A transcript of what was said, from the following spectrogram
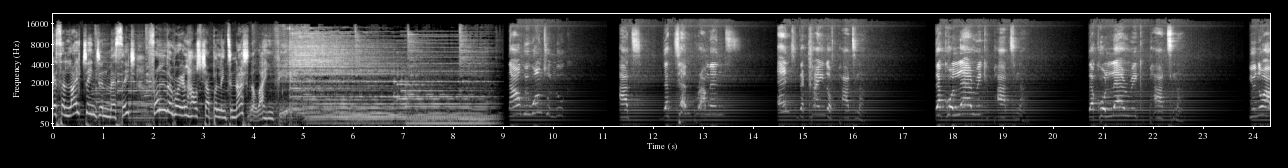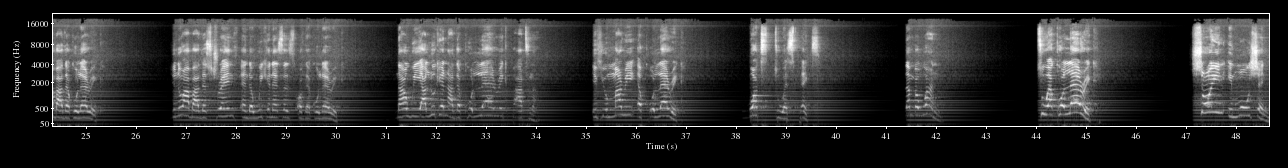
is a life changing message from the Royal House Chapel International, Ahenfie. Now we want to look at the temperament and the kind of partner. The choleric partner. The choleric partner. You know about the choleric. You know about the strength and the weaknesses of the choleric. Now we are looking at the choleric partner. If you marry a choleric, what to expect? Number one, to a choleric, showing emotion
